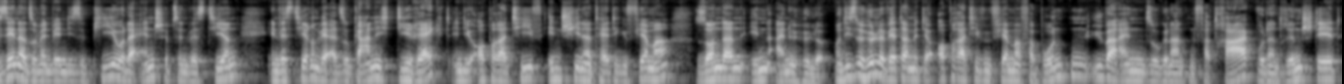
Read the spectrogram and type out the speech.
Wir sehen also, wenn wir in diese P- oder N-Chips investieren, investieren wir also gar nicht direkt in die operativ in China tätige Firma, sondern in eine Hülle. Und diese Hülle wird dann mit der operativen Firma verbunden über einen sogenannten Vertrag, wo dann drin steht,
